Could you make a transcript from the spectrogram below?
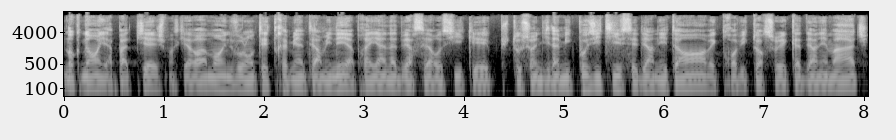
Donc non, il n'y a pas de piège. Je pense qu'il y a vraiment une volonté de très bien terminer. Après, il y a un adversaire aussi qui est plutôt sur une dynamique positive ces derniers temps, avec trois victoires sur les quatre derniers matchs,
